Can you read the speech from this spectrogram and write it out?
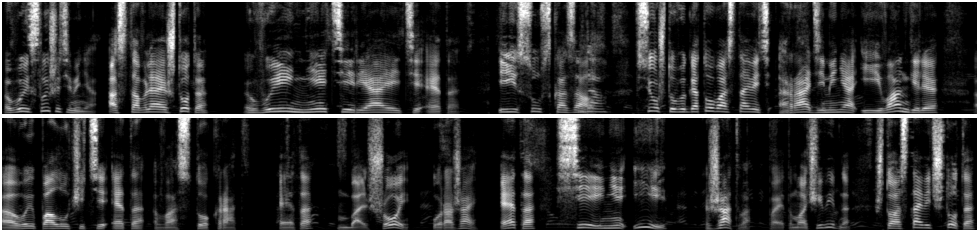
Вы слышите меня? Оставляя что-то, вы не теряете это. Иисус сказал, Да. все, что вы готовы оставить ради меня и Евангелия, вы получите это во сто крат. Это большой урожай. Это сеяние и жатва. Поэтому очевидно, что оставить что-то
